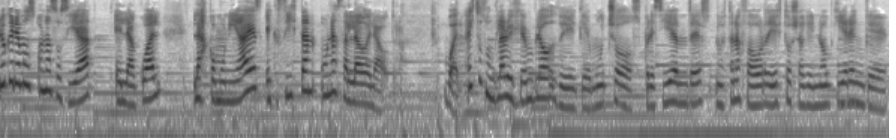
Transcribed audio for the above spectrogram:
No queremos una sociedad en la cual las comunidades existan unas al lado de la otra. Bueno, esto es un claro ejemplo de que muchos presidentes no están a favor de esto ya que no quieren que,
